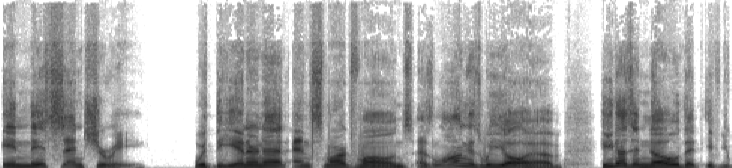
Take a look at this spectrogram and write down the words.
in this century with the internet and smartphones as long as we all have. He doesn't know that if you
